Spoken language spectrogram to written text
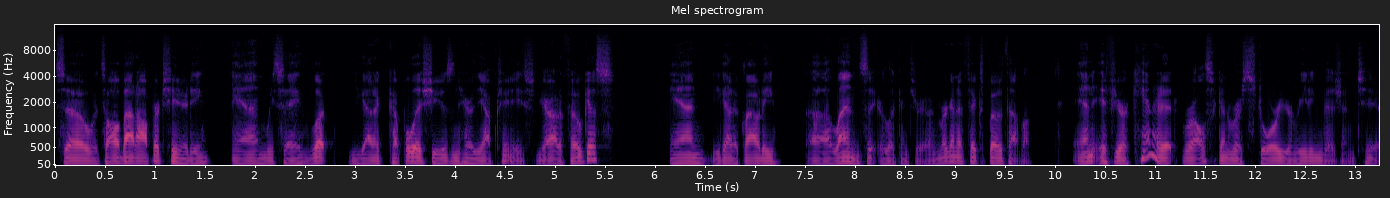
So it's all about opportunity. And we say, look, you got a couple issues, and here are the opportunities. You're out of focus, and you got a cloudy uh, lens that you're looking through, and we're going to fix both of them. And if you're a candidate, we're also going to restore your reading vision too.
